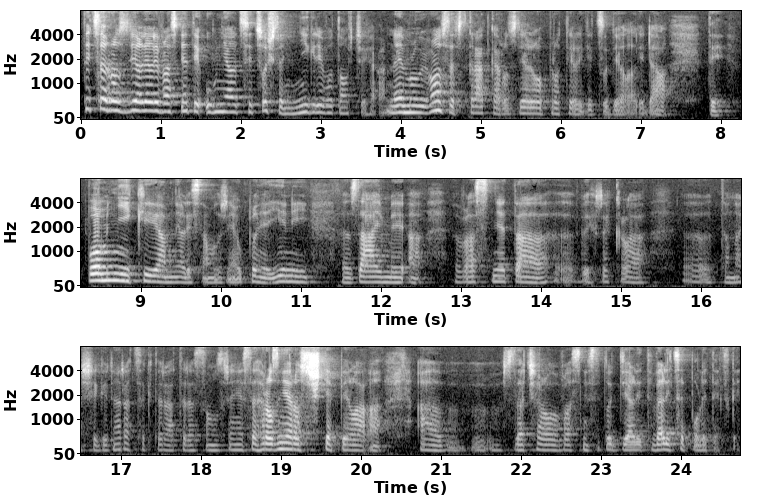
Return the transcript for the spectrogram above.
Teď se rozdělili vlastně ty umělci, což se nikdy o tom v Čechách nemluví. Ono se zkrátka rozdělilo pro ty lidi, co dělali dál ty pomníky a měli samozřejmě úplně jiný eh, zájmy a vlastně ta, eh, bych řekla, ta naše generace, která teda samozřejmě se hrozně rozštěpila a, a začalo vlastně se to dělit velice politicky.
